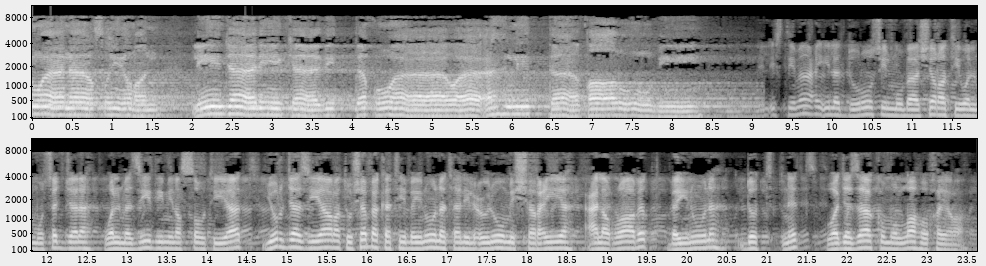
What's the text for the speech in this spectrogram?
وناصرا لجارك ذي التقوى وأهل التقارب. للاستماع إلى الدروس المباشرة والمسجلة والمزيد من الصوتيات يرجى زيارة شبكة بينونة للعلوم الشرعية على الرابط بينونة دوت نت وجزاكم الله خيرا.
